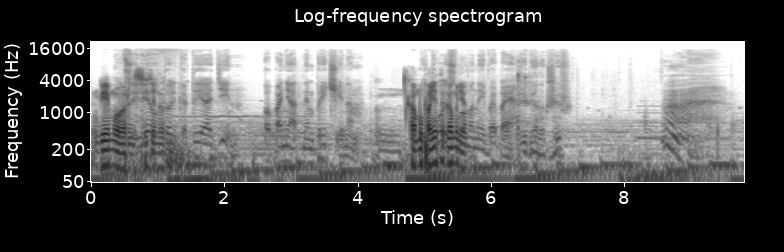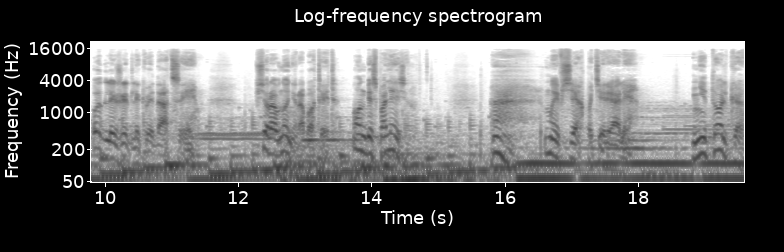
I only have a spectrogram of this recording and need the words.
Гейм овер, Уцелел действительно. только ты один. по понятным причинам. Кому И понятно, кому нет. ББ. Ребенок жив? Подлежит ликвидации. Все равно не работает. Он бесполезен. Мы всех потеряли. Не только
